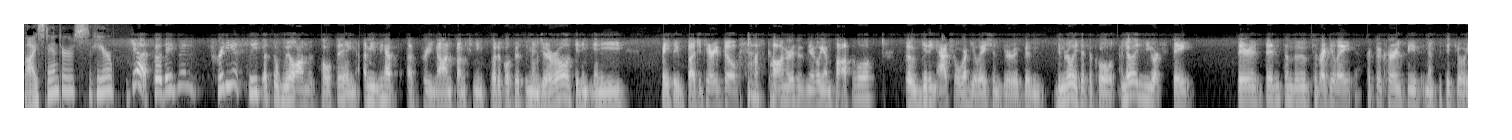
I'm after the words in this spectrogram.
bystanders here? Yeah, so they've been pretty asleep at the wheel on this whole thing. I mean, we have a pretty non-functioning political system in general. Getting any basic budgetary bill past Congress is nearly impossible. So getting actual regulations through has been, been really difficult. I know in New York State, there's been some move to regulate cryptocurrencies and in particular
